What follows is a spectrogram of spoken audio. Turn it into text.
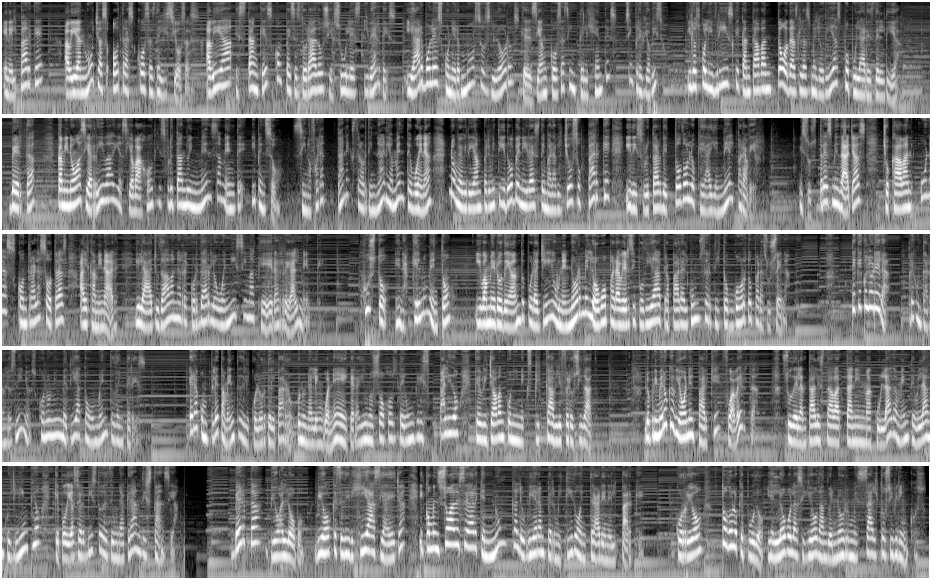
En el parque habían muchas otras cosas deliciosas. Había estanques con peces dorados y azules y verdes, y árboles con hermosos loros que decían cosas inteligentes sin previo aviso, y los colibríes que cantaban todas las melodías populares del día. Berta caminó hacia arriba y hacia abajo disfrutando inmensamente y pensó, si no fuera tan extraordinariamente buena, no me habrían permitido venir a este maravilloso parque y disfrutar de todo lo que hay en él para ver. Y sus tres medallas chocaban unas contra las otras al caminar y la ayudaban a recordar lo buenísima que era realmente. Justo en aquel momento, iba merodeando por allí un enorme lobo para ver si podía atrapar algún cerdito gordo para su cena. ¿De qué color era? preguntaron los niños, con un inmediato aumento de interés. Era completamente del color del barro, con una lengua negra y unos ojos de un gris pálido que brillaban con inexplicable ferocidad. Lo primero que vio en el parque fue a Berta. Su delantal estaba tan inmaculadamente blanco y limpio que podía ser visto desde una gran distancia. Berta vio al lobo, vio que se dirigía hacia ella y comenzó a desear que nunca le hubieran permitido entrar en el parque. Corrió todo lo que pudo y el lobo la siguió dando enormes saltos y brincos.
